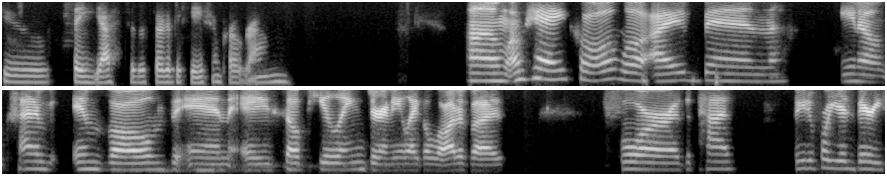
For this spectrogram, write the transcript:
to say yes to the certification program? Um, okay, cool. Well, I've been, you know, kind of involved in a self-healing journey like a lot of us for the past three to four years very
